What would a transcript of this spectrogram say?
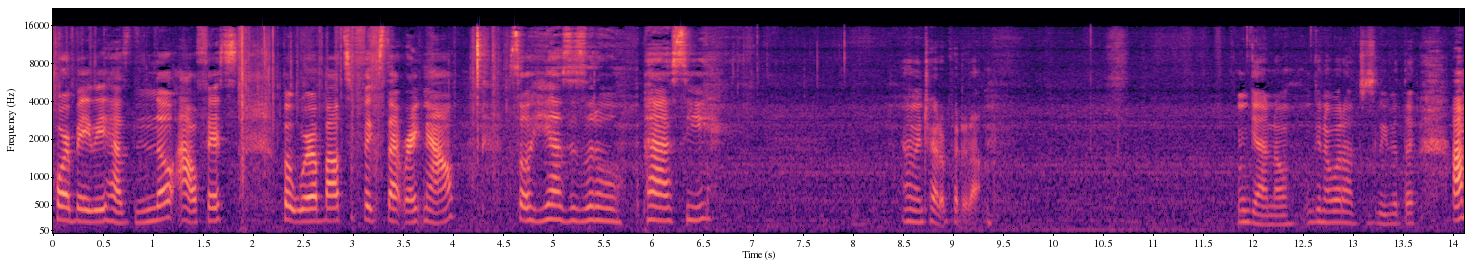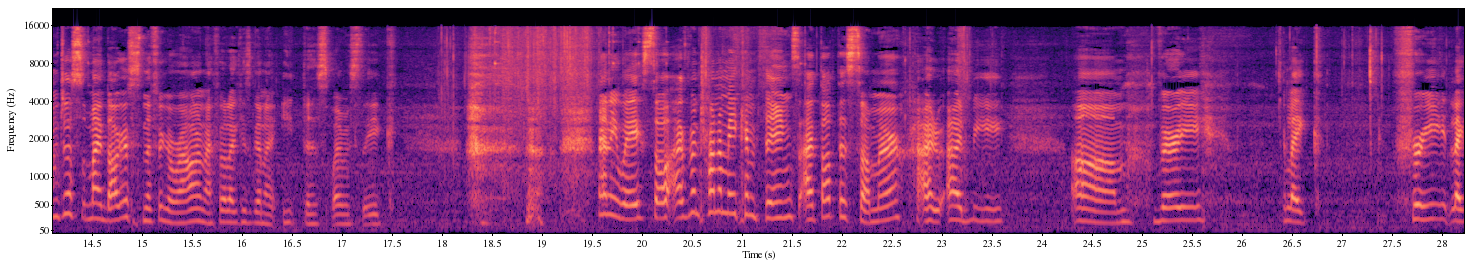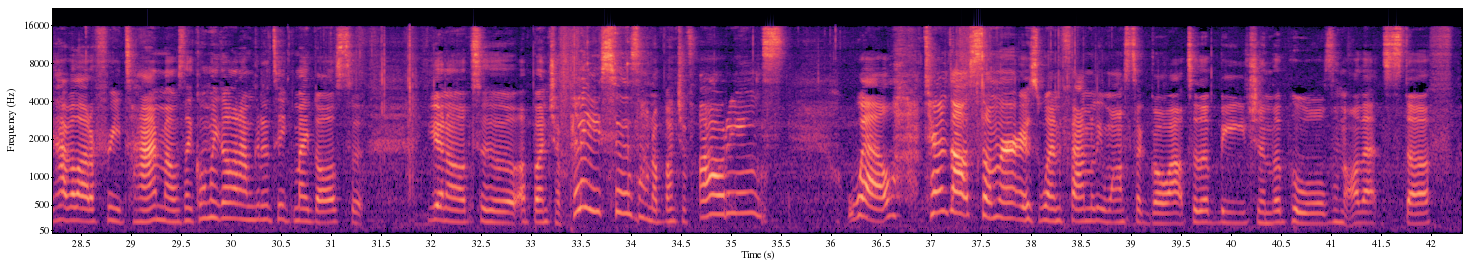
poor baby has no outfits but we're about to fix that right now. So he has his little passy. Let me try to put it up. Yeah no. You know what? I'll just leave it there. I'm just my dog is sniffing around and i feel like he's gonna eat this by mistake. Anyway so i've been trying to make him things. I thought this summer I'd, I'd be um very like free like have a lot of free time. I was like oh my god i'm gonna take my dolls to you know to a bunch of places on a bunch of outings. Well turns out summer is when family wants to go out to the beach and the pools and all that stuff.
